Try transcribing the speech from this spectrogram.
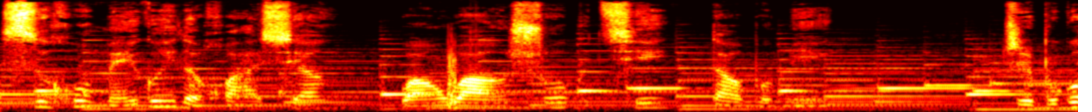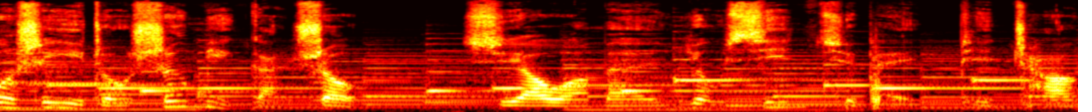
似乎玫瑰的花香，往往说不清道不明，只不过是一种生命感受，需要我们用心去品品尝。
